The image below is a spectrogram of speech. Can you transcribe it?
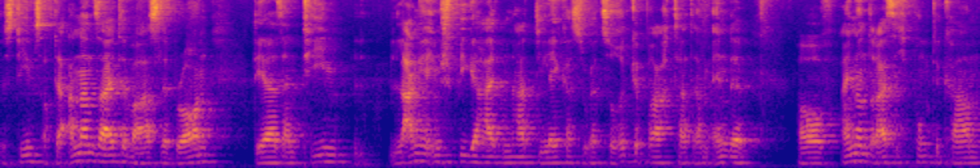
des Teams. Auf der anderen Seite war es LeBron, der sein Team lange im Spiel gehalten hat, die Lakers sogar zurückgebracht hat, am Ende auf 31 Punkte kam,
